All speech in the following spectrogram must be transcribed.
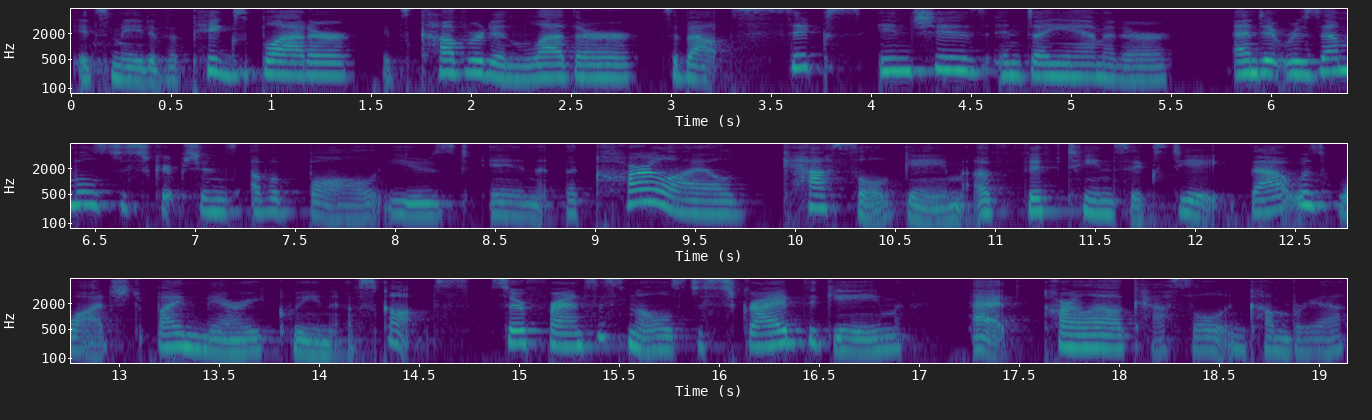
It's made of a pig's bladder, it's covered in leather, it's about six inches in diameter, and it resembles descriptions of a ball used in the Carlisle Castle game of 1568. That was watched by Mary, Queen of Scots. Sir Francis Knollys described the game at Carlisle Castle in Cumbria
